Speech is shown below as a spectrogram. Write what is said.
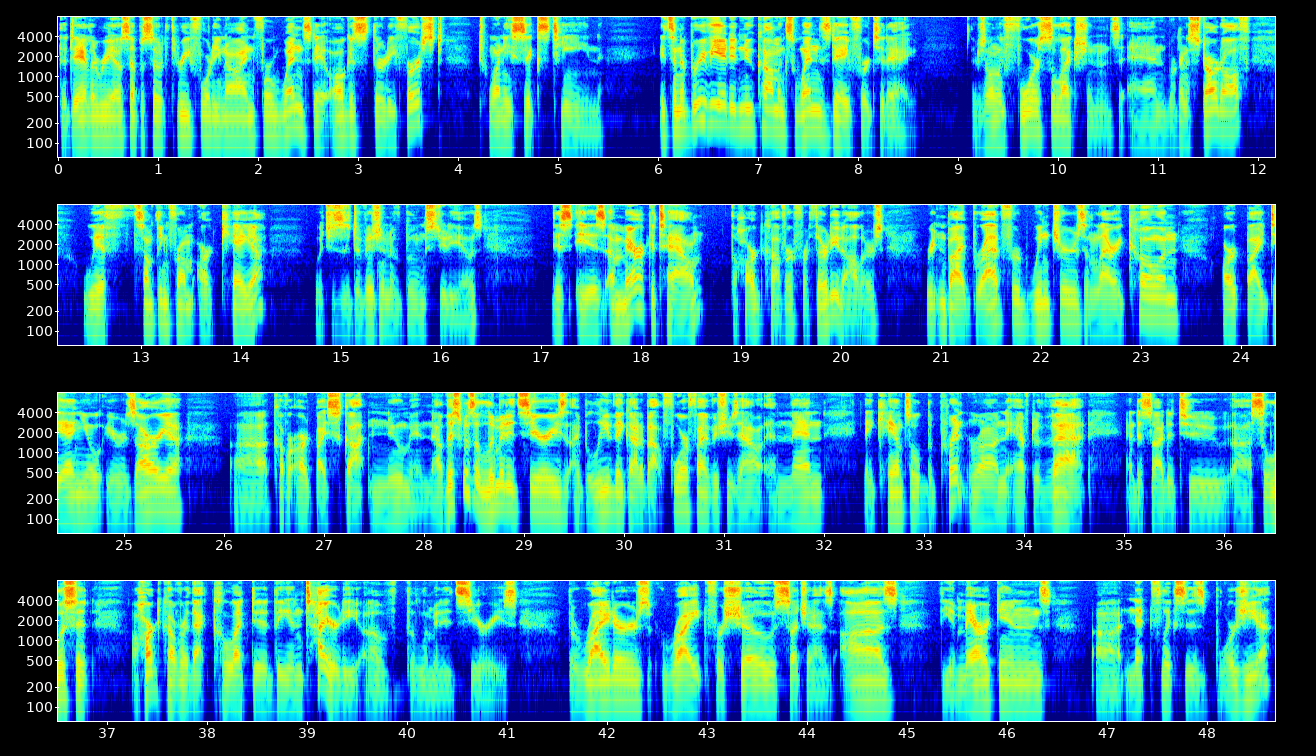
The Daily Rios episode 349 for Wednesday, August 31st, 2016. It's an abbreviated New Comics Wednesday for today. There's only four selections, and we're going to start off with something from Archaia, which is a division of Boom Studios. This is America Town, the hardcover for $30, written by Bradford Winters and Larry Cohen, art by Daniel Irizaria, uh, cover art by Scott Newman. Now, this was a limited series. I believe they got about four or five issues out, and then they canceled the print run after that and decided to uh, solicit a hardcover that collected the entirety of the limited series. The writers write for shows such as Oz, The Americans, uh, Netflix's Borgia,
